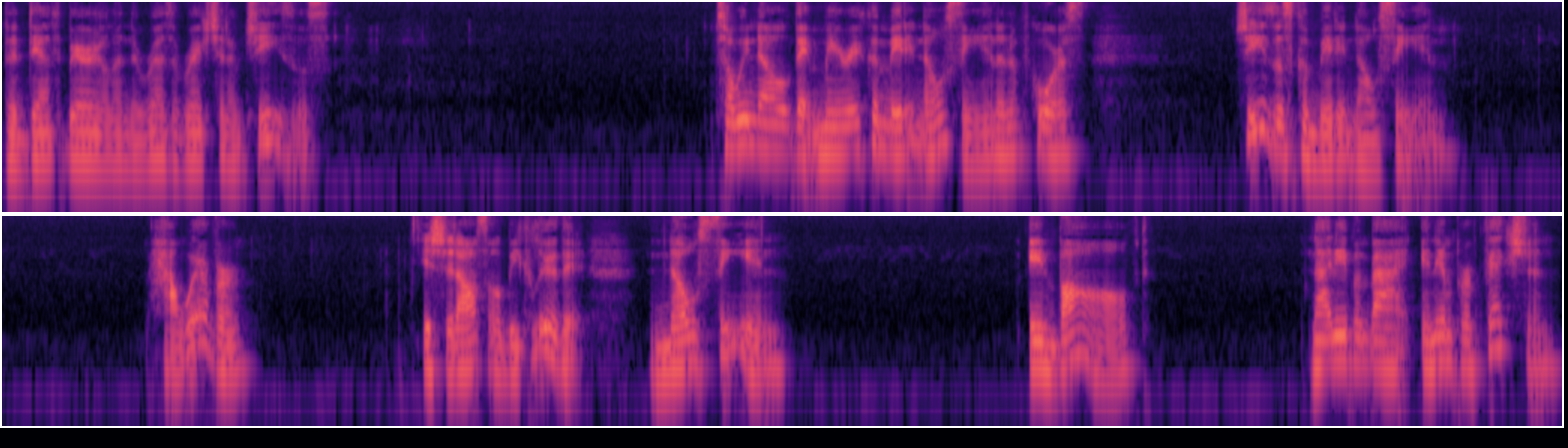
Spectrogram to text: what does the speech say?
the death, burial, and the resurrection of Jesus. So we know that Mary committed no sin, and of course, Jesus committed no sin. However, it should also be clear that no sin involved, not even by an imperfection,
